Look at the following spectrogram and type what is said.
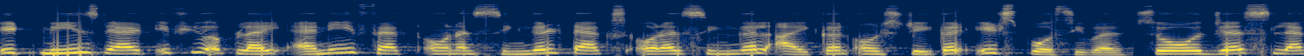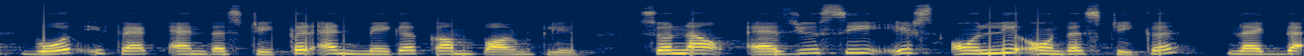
It means that if you apply any effect on a single text or a single icon or sticker it's possible. So just select both effect and the sticker and make a compound clip so now as you see it's only on the sticker like the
